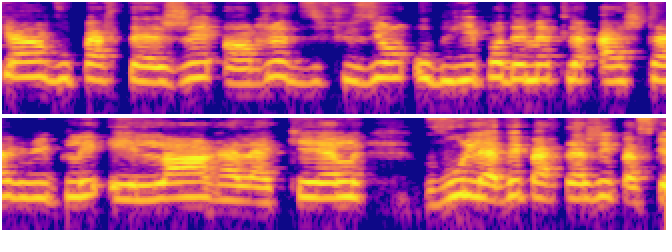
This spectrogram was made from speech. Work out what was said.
quand vous partagez en rediffusion, n'oubliez pas de mettre le hashtag replay et l'heure à laquelle vous l'avez partagé parce que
